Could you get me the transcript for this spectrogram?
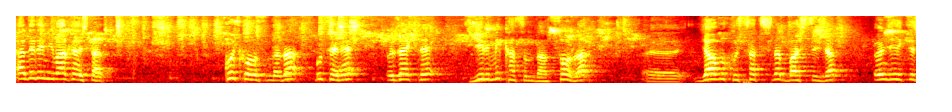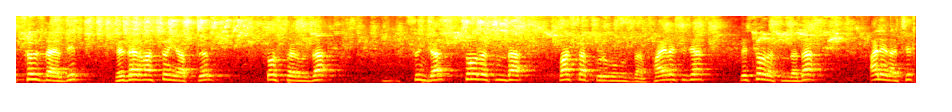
Yani dediğim gibi arkadaşlar kuş konusunda da bu sene özellikle 20 Kasım'dan sonra e, yavru kuş satışına başlayacağım. Öncelikle söz verdim. Rezervasyon yaptım. Dostlarımıza sunacağız. Sonrasında WhatsApp grubumuzdan paylaşacağız. Ve sonrasında da alen açık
